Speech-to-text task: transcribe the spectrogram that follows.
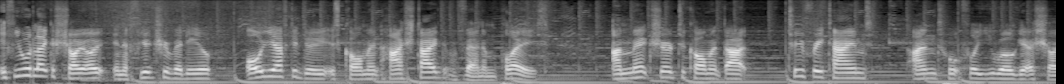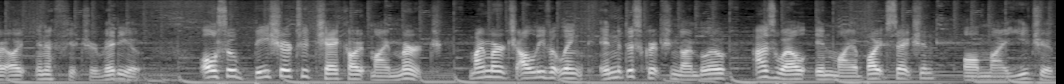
If you would like a shout out in a future video, all you have to do is comment hashtag VenomPlays. And make sure to comment that two three times and hopefully you will get a shout out in a future video. Also be sure to check out my merch. My merch I'll leave it linked in the description down below as well in my about section on my YouTube,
